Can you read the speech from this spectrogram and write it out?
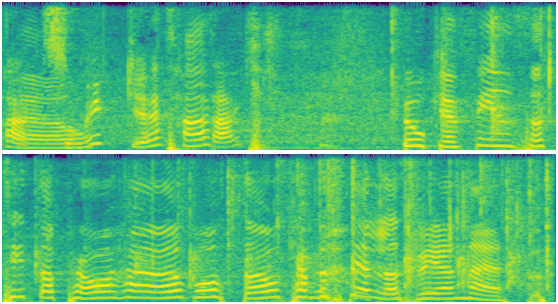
Tack så mycket. Tack. Tack. Boken finns att titta på här borta och kan beställas via nätet.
